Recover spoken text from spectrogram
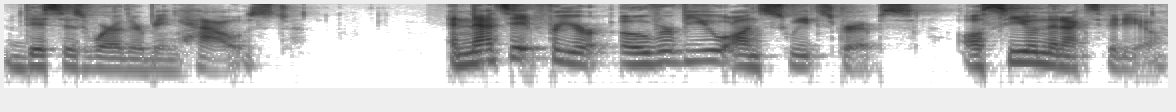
this is where they're being housed. And that's it for your overview on SuiteScripts. I'll see you in the next video.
